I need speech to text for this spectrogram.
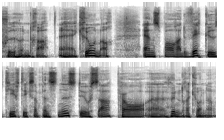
700 eh, kronor. En sparad veckoutgift, till exempel en snusdosa på eh, 100 kronor.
